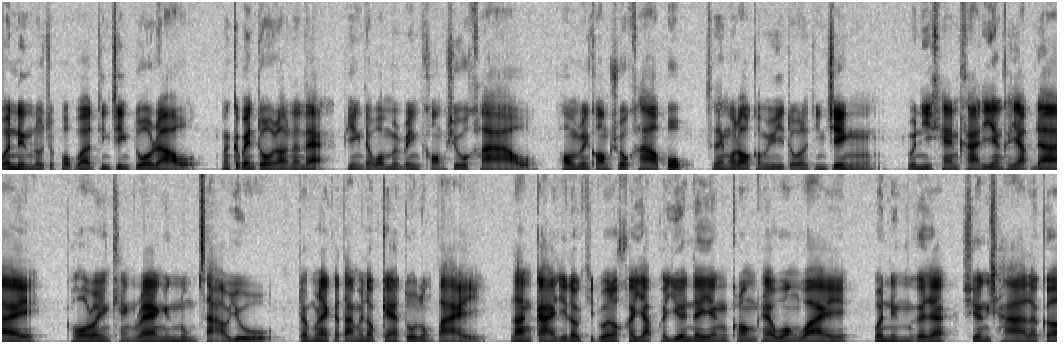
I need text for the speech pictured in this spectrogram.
วันหนึ่งเราจะพบว่าจริง ๆ ตัวเรา มันก็เป็นตัวเรานั่นแหละ เพียงแต่ว่ามันเป็นของชั่วคราวพอมันเป็นของชั่วคราวปุ๊บแสดงว่าเราก็ไม่มีตัวเราจริง ๆ วันนี้แขนขาที่ยังขยับได้เพราะเรายังแข็งแรงยังหนุ่มสาวอยู่ แต่เมื่อไหร่ก็ตามให้เราแก่ตัวลงไป ร่างกายที่เราคิดว่าเราขยับขยื่นได้อย่างคล่องแคล่วว่องไว วันหนึ่งมันก็จะเชื่องช้าแล้วก็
